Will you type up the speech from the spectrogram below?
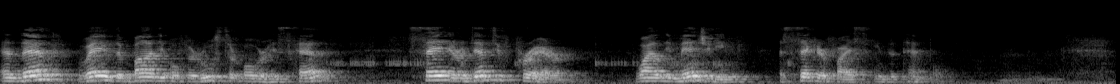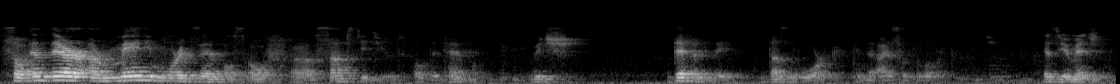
and then wave the body of a rooster over his head, say a redemptive prayer while imagining a sacrifice in the temple. So, and there are many more examples of uh, substitute of the temple, which definitely doesn't work in the eyes of the Lord, as you mentioned.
